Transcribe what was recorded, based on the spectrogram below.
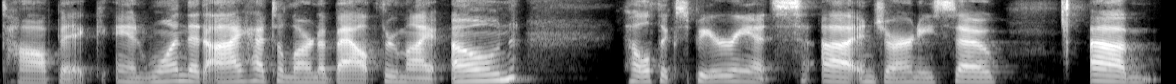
topic and one that I had to learn about through my own health experience uh, and journey. So, um,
